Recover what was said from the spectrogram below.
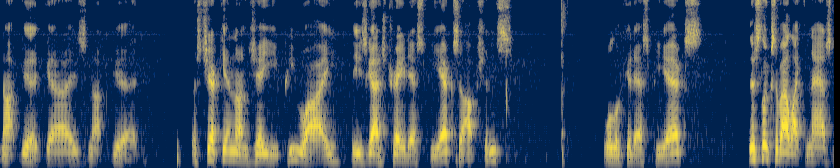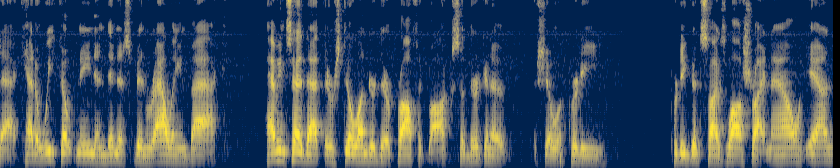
not good, guys. Not good. Let's check in on JEPY. These guys trade SPX options. We'll look at SPX. This looks about like NASDAQ. Had a weak opening and then it's been rallying back. Having said that, they're still under their profit box, so they're going to show a pretty pretty good size loss right now. Yeah, and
